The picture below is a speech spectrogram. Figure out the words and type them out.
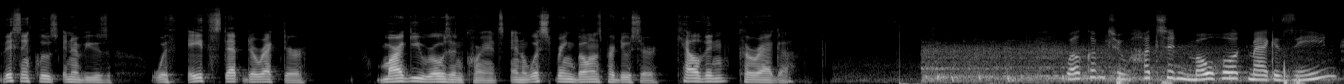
This includes interviews with Eighth Step director Margie Rosenkrantz and Whispering Bones producer Kelvin Keraga. Welcome to Hudson Mohawk Magazine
